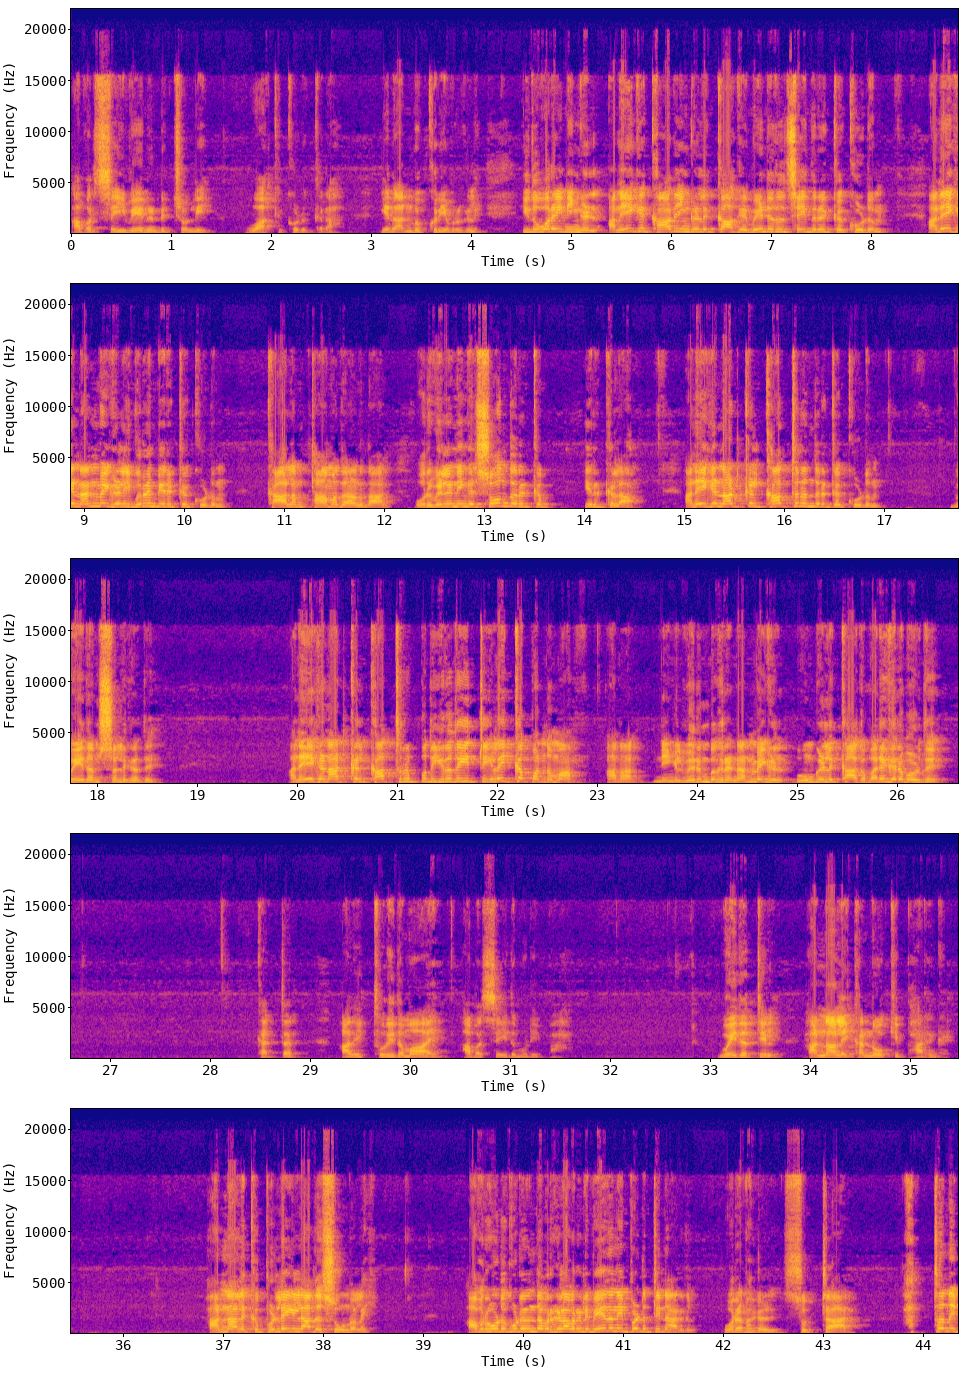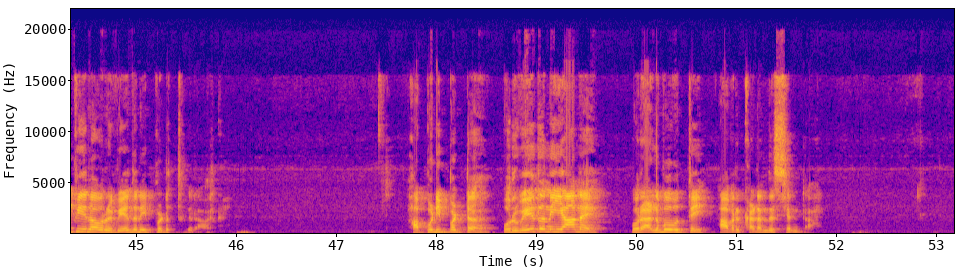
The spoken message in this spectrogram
அவர் செய்வேன் என்று சொல்லி வாக்கு கொடுக்கிறார். என் அன்புக்குரியவர்களே இதுவரை நீங்கள் அநேக காரியங்களுக்காக வேண்டுதல் செய்திருக்கக்கூடும். அநேக நன்மைகளை விரும்பி இருக்கக்கூடும் காலம் தாமதமானதால் ஒருவேளை நீங்கள் சோர்ந்திருக்க இருக்கலாம். அநேக நாட்கள் காத்திருந்திருக்கக்கூடும். வேதம் சொல்லுகிறது அநேக நாட்கள் காத்திருப்பது இருதயத்தை இழைக்க பண்ணுமாம் ஆனால் நீங்கள் விரும்புகிற நன்மைகள் உங்களுக்காக வருகிற பொழுது கர்த்தர் அதை துரிதமாய் அவர் செய்து முடிப்பார். வேதத்தில் அண்ணாலை கண்ணோக்கி பாருங்கள். அண்ணாளுக்கு பிள்ளை இல்லாத சூழ்நிலை. அவரோடு கூட இருந்தவர்கள் அவர்களை வேதனைப்படுத்தினார்கள். உறவுகள் சுற்றார். அத்தனை பேர் அவரை வேதனைப்படுத்துகிறார்கள். அப்படிப்பட்ட ஒரு வேதனையான ஒரு அனுபவத்தை அவர் கடந்து சென்றார்.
